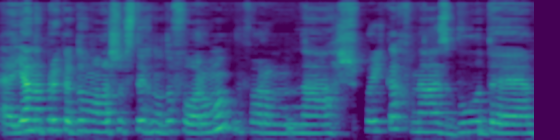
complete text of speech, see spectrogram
Е, Я, наприклад, думала, що встигну до форуму. Форум на шпильках в нас буде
